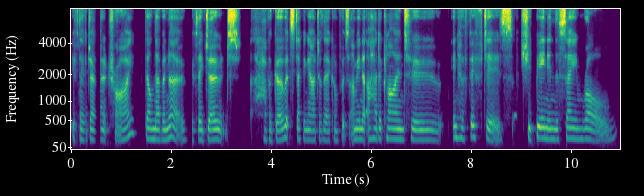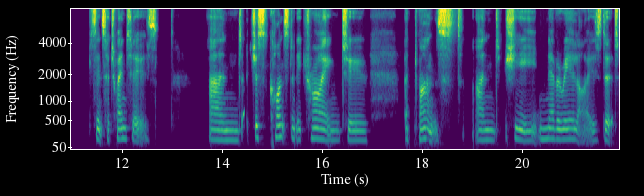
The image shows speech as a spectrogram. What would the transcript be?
if they don't try, they'll never know. If they don't have a go at stepping out of their comfort zone. I mean, I had a client who, in her 50s, she'd been in the same role since her 20s and just constantly trying to advance. And she never realized that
